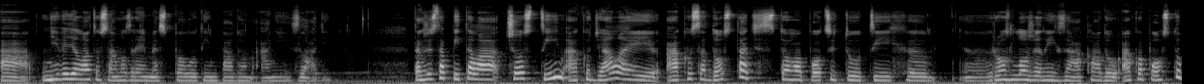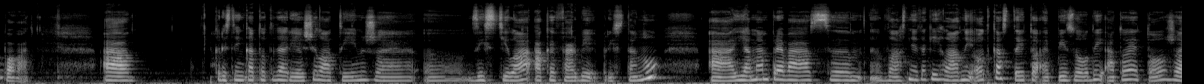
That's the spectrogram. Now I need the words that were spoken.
A nevedela to samozrejme spolu tým pádom ani zladiť. Takže sa pýtala, čo s tým, ako ďalej, ako sa dostať z toho pocitu tých e, rozložených základov, ako postupovať. A Kristýnka to teda riešila tým, že e, zistila, aké farby jej pristanú a ja mám pre vás e, vlastne taký hlavný odkaz tejto epizódy a to je to, že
